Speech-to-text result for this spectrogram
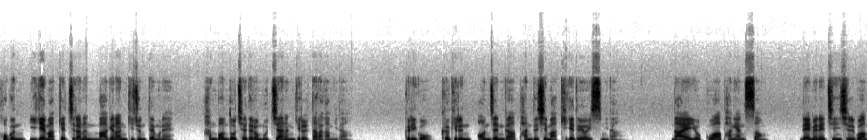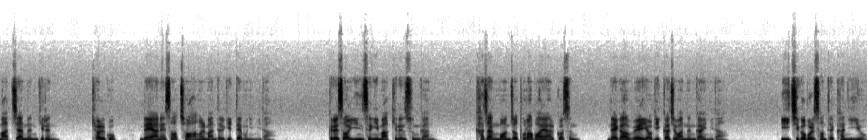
혹은 이게 맞겠지라는 막연한 기준 때문에 한 번도 제대로 묻지 않은 길을 따라갑니다. 그리고 그 길은 언젠가 반드시 막히게 되어 있습니다. 나의 욕구와 방향성, 내면의 진실과 맞지 않는 길은 결국 내 안에서 저항을 만들기 때문입니다. 그래서 인생이 막히는 순간 가장 먼저 돌아봐야 할 것은 내가 왜 여기까지 왔는가입니다. 이 직업을 선택한 이유,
